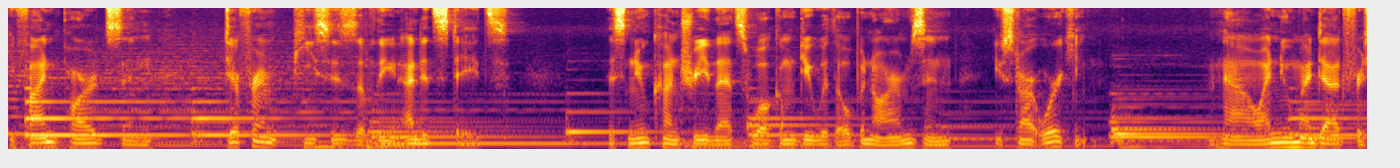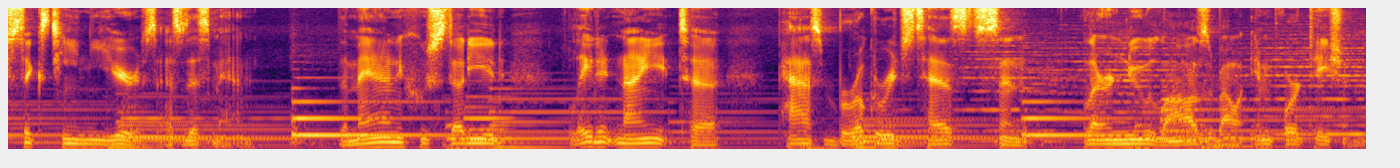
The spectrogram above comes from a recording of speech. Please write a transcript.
You find parts in different pieces of the United States, this new country that's welcomed you with open arms, and you start working. Now, I knew my dad for 16 years as this man. The man who studied late at night to pass brokerage tests, and learn new laws about importation.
